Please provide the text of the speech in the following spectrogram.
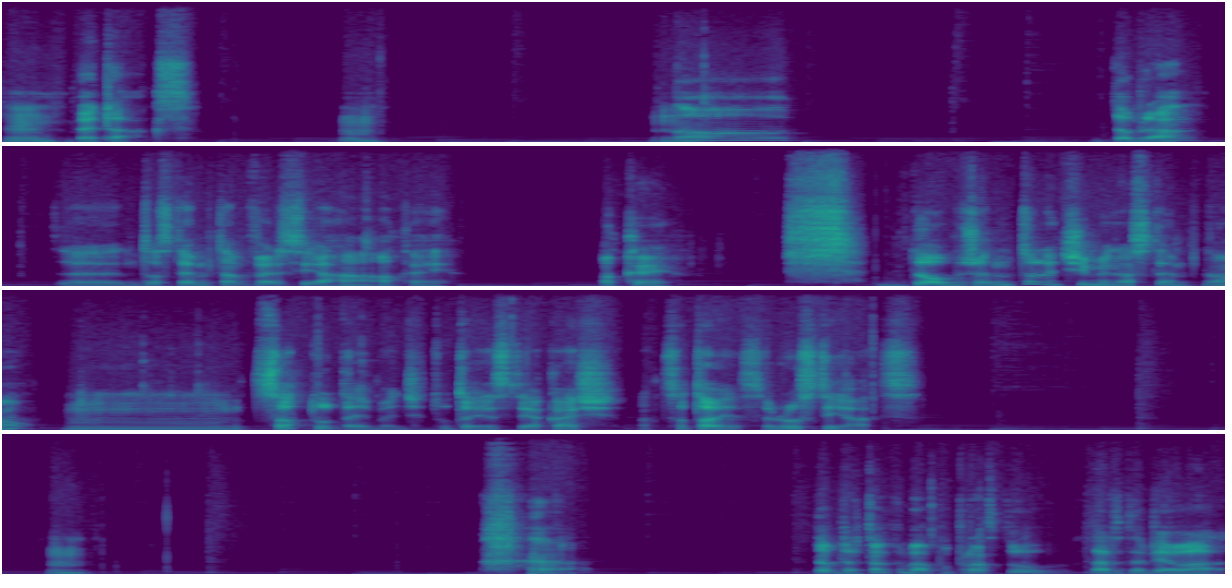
Hmm, Axe. Hmm. No. Dobra. e, Dostępna w wersji. Aha, okej. Okej. Dobrze, no to lecimy następną. Mm, co tutaj będzie? Tutaj jest jakaś. Co to jest? Rusty Axe. Hmm. Dobra, to chyba po prostu zardzewiała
